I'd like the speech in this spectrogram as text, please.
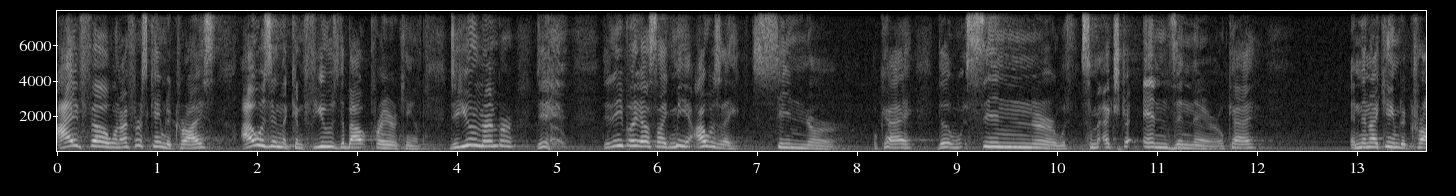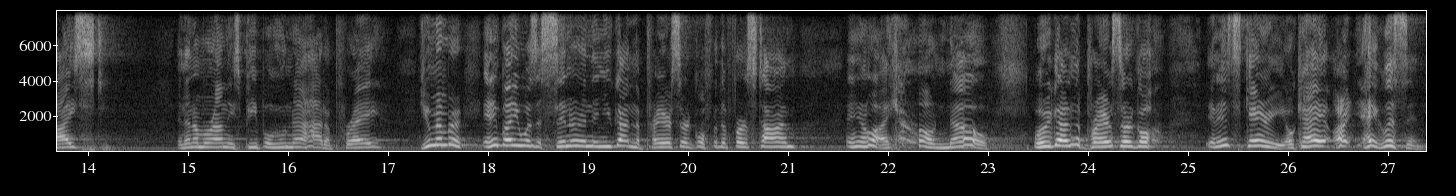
I felt when I first came to Christ, I was in the confused about prayer camp. Do you remember? Did, did anybody else like me? I was a sinner, okay? The sinner with some extra N's in there, okay? And then I came to Christ, and then I'm around these people who know how to pray. Do you remember anybody was a sinner and then you got in the prayer circle for the first time? And you're like, oh no. Well, we got in the prayer circle, and it's scary, okay? Hey, listen,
